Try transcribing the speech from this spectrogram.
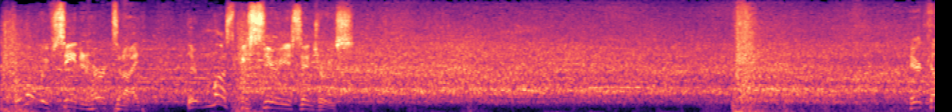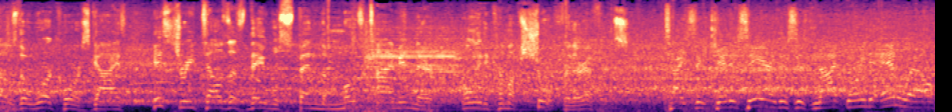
From what we've seen and heard tonight, there must be serious injuries. Here comes the workhorse, guys. History tells us they will spend the most time in there, only to come up short for their efforts. Tyson Kidd is here. This is not going to end well.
